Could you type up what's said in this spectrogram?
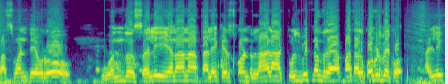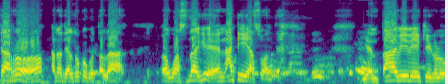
ಬಸವಣ್ಣ ದೇವ್ರು ಒಂದು ಸಲಿ ಏನಾನ ತಲೆ ಕೆಡ್ಸ್ಕೊಂಡು ಲಾಳ ಹಾಕಿ ತುಳ್ದ್ಬಿಟ್ನಂದ್ರೆ ಪಾತಾಳಕ್ ಹಳ್ಳಿ ಹಳ್ಳಿಕಾರರು ಅನ್ನೋದು ಎಲ್ರಿಗೂ ಗೊತ್ತಲ್ಲ ಹೊಸದಾಗಿ ನಾಟಿ ಹಸು ಅಂತೆ ಎಂತ ವಿವೇಕಿಗಳು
